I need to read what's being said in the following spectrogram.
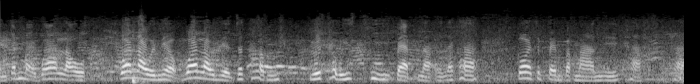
นกันใหม่ว่าเราว่าเราเนี่ยว่าเราเนี่ยจะทำยุทธวิธีแบบไหนนะคะ ก็จะเป็นประมาณนี้ค่ะค่ะ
